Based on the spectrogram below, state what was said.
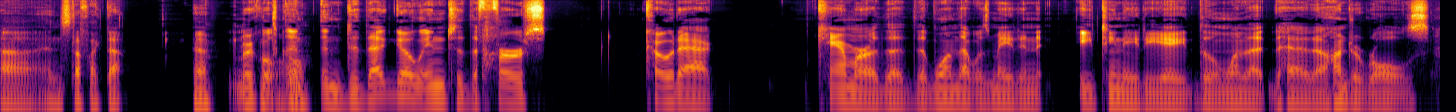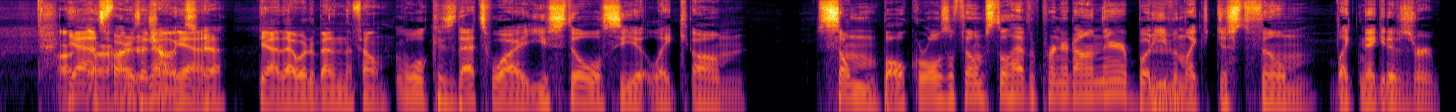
uh, and stuff like that. Yeah, very cool. Cool. And, and did that go into the first Kodak camera, the the one that was made in 1888, the one that had 100 rolls? Or- Yeah, as far as I know, shots, yeah. Yeah, that would have been in the film. Well, because that's why you still will see it like um some bulk rolls of film still have it printed on there, but even like just film like negatives are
